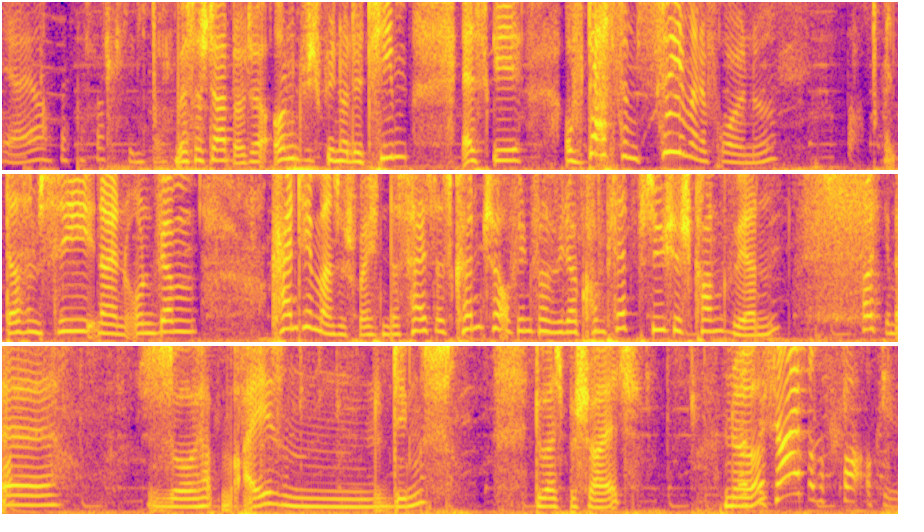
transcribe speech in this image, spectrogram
Ja, ja, besser Start auf jeden Fall. Bester Start, Leute. Und wir spielen heute Team SG auf das MC, meine Freunde. Das MC, nein, und wir haben kein Thema anzusprechen. Das heißt, es könnte auf jeden Fall wieder komplett psychisch krank werden. Äh, so, ich habe ein Eisendings. Du weißt Bescheid. Ne? Bescheid, aber. Okay.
